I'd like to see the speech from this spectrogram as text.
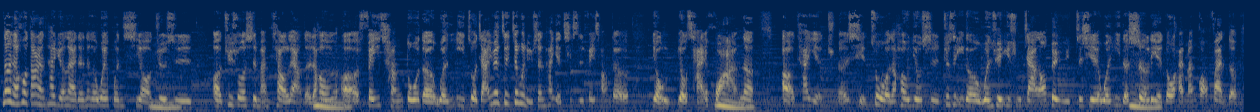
那然后当然他原来的那个未婚妻哦，嗯、就是呃，据说是蛮漂亮的，然后、嗯、呃，非常多的文艺作家，因为这这位女生她也其实非常的有有才华，嗯、那呃，她也呃写作，然后又是就是一个文学艺术家，然后对于这些文艺的涉猎都还蛮广泛的，嗯、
